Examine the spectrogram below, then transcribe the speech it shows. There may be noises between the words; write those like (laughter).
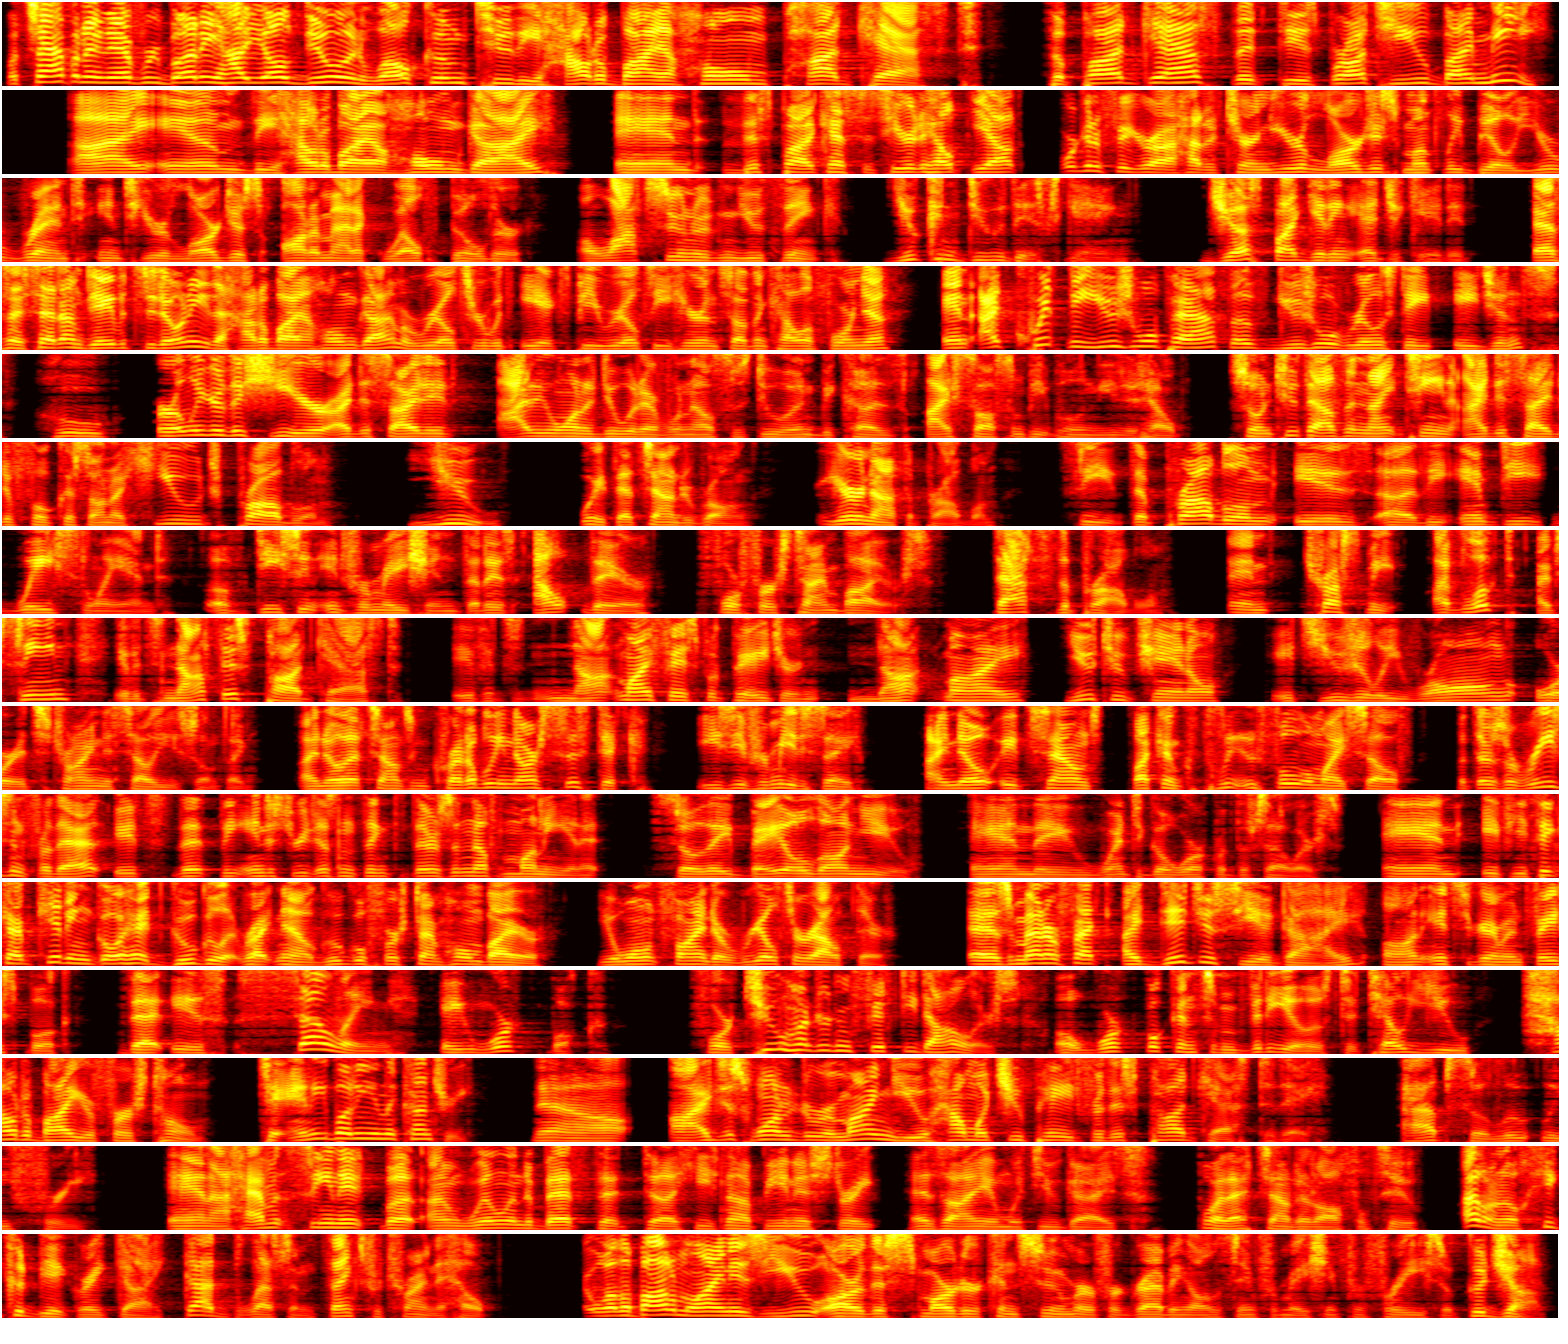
What's happening, everybody? How y'all doing? Welcome to the How to Buy a Home podcast, the podcast that is brought to you by me. I am the How to Buy a Home guy, and this podcast is here to help you out. We're going to figure out how to turn your largest monthly bill, your rent, into your largest automatic wealth builder a lot sooner than you think. You can do this, gang, just by getting educated. As I said, I'm David Sidoni, the How to Buy a Home guy. I'm a realtor with eXp Realty here in Southern California. And I quit the usual path of usual real estate agents who earlier this year I decided I didn't want to do what everyone else was doing because I saw some people who needed help. So in 2019, I decided to focus on a huge problem. You. Wait, that sounded wrong. You're not the problem. See, the problem is uh, the empty wasteland of decent information that is out there for first time buyers. That's the problem. And trust me, I've looked, I've seen, if it's not this podcast, if it's not my Facebook page or not my YouTube channel, it's usually wrong or it's trying to sell you something. I know that sounds incredibly narcissistic, easy for me to say. I know it sounds like I'm completely full of myself, but there's a reason for that. It's that the industry doesn't think that there's enough money in it. So they bailed on you and they went to go work with the sellers. And if you think I'm kidding, go ahead, Google it right now. Google first time home buyer. You won't find a realtor out there. As a matter of fact, I did just see a guy on Instagram and Facebook that is selling a workbook for $250, a workbook and some videos to tell you how to buy your first home to anybody in the country. Now, I just wanted to remind you how much you paid for this podcast today. Absolutely free. And I haven't seen it, but I'm willing to bet that uh, he's not being as straight as I am with you guys. Boy, that sounded awful too. I don't know. He could be a great guy. God bless him. Thanks for trying to help. Well, the bottom line is you are the smarter consumer for grabbing all this information for free. So good job.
